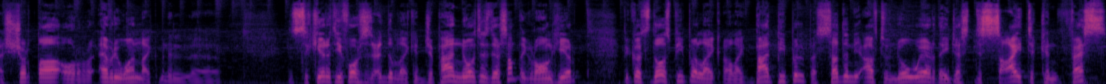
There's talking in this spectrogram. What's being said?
الشرطه or everyone like من ال the security forces عندهم like in Japan notice there's something wrong here because those people like are like bad people but suddenly out of nowhere they just decide to confess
